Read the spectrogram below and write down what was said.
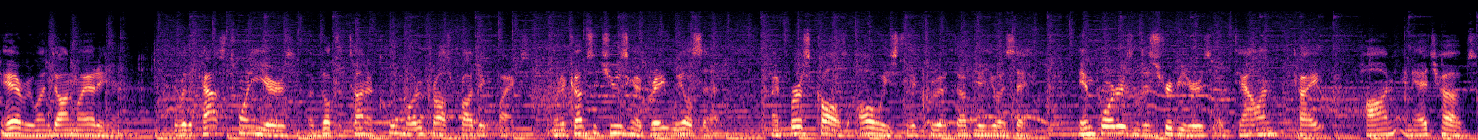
Hey everyone, Donn Maeda here. Over the past 20 years, I've built a ton of cool motocross project bikes. When it comes to choosing a great wheel set, my first call is always to the crew at Dubya USA. Importers and distributors of Talon, Kite, Haan, and Edge hubs,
